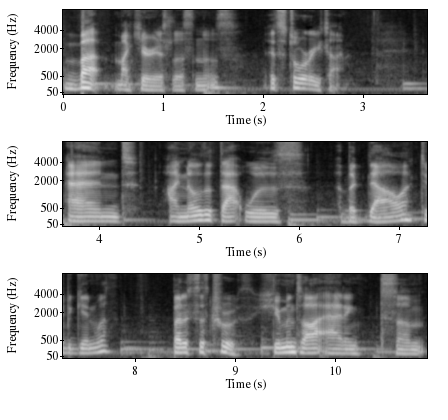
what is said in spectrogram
But, my curious listeners, it's story time. And I know that that was a bit dour to begin with, but it's the truth. Humans are adding some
